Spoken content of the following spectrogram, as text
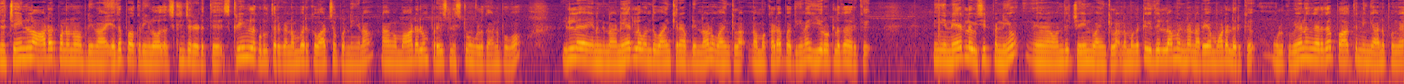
இந்த செயின்லாம் ஆர்டர் பண்ணணும் அப்படின்னா எதை பார்க்குறீங்களோ அதை ஸ்கிரீன்ஷாட் எடுத்து ஸ்க்ரீனில் கொடுத்துருக்க நம்பருக்கு வாட்ஸ்அப் பண்ணிங்கன்னா நாங்கள் மாடலும் ப்ரைஸ் லிஸ்ட்டும் உங்களுக்கு அனுப்புவோம். இல்லை எனக்கு நான் நேரில் வந்து வாங்கிக்கிறேன் அப்படின்னாலும் வாங்கிக்கலாம். நம்ம கடை பார்த்தீங்கன்னா ஈரோட்டில் தான் இருக்குது நீங்கள் நேரில் விசிட் பண்ணியும் வந்து செயின் வாங்கிக்கலாம். நம்மக்கிட்ட இது இல்லாமல் இன்னும் நிறையா மாடல் இருக்குது உங்களுக்கு வேணுங்கிறத பார்த்து நீங்கள் அனுப்புங்க.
